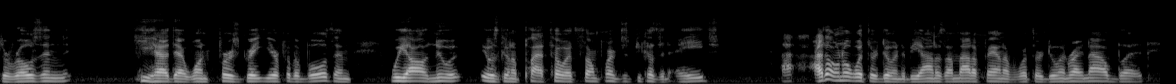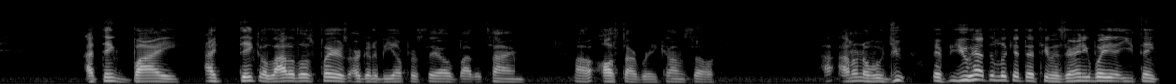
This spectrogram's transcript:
DeRozan, he had that one first great year for the Bulls, and we all knew it, it was going to plateau at some point just because of age. I, I don't know what they're doing to be honest. I'm not a fan of what they're doing right now, but I think by I think a lot of those players are going to be up for sale by the time uh, All Star break comes. So I, I, don't know. Would you, if you had to look at that team, is there anybody that you think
